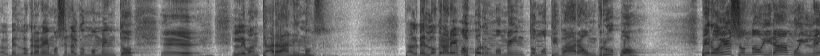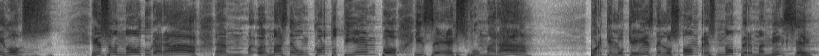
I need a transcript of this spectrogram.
Tal vez lograremos en algún momento eh, levantar ánimos. Tal vez lograremos por un momento motivar a un grupo. Pero eso no irá muy lejos. Eso no durará em, más de un corto tiempo y se esfumará. Porque lo que es de los hombres no permanece.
